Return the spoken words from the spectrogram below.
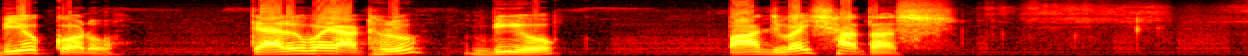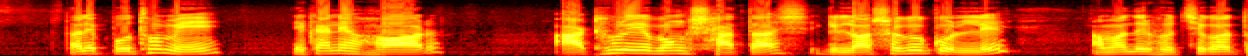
বিয়োগ করো, তেরো বাই আঠেরো বিয়োগ পাঁচ বাই সাতাশ। তাহলে প্রথমে এখানে হর আঠেরো এবং সাতাশ লসাগু করলে আমাদের হচ্ছে কত?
